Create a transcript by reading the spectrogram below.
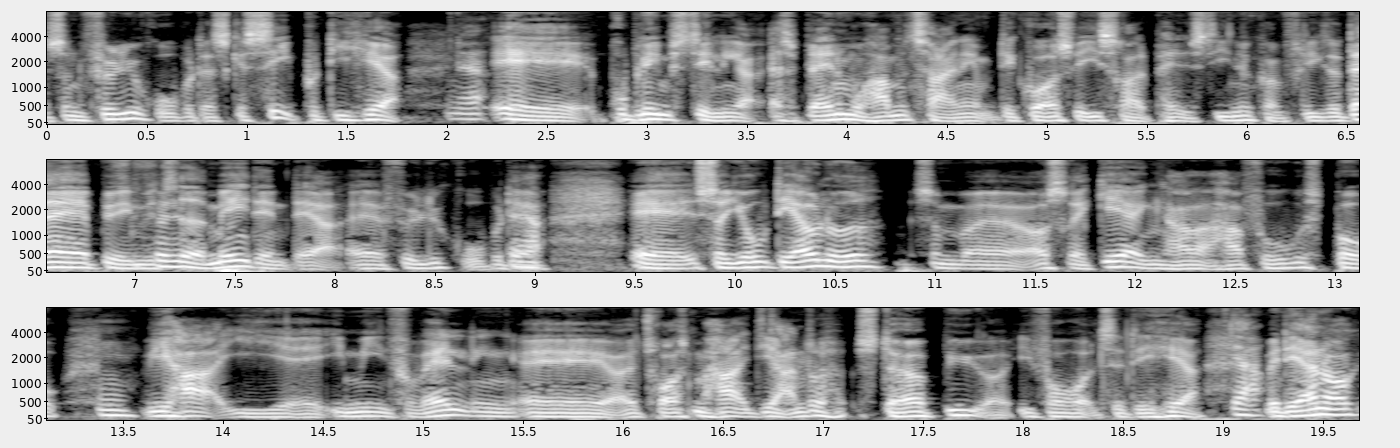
sådan en følgegruppe, der skal se på de her ja. uh, problemstillinger, altså blandt andet Mohammed-tegninger, det kunne også være Israel-Palæstina-konflikter. Der er jeg blevet inviteret med i den der uh, følgegruppe der. Ja. Uh, så jo, det er jo noget, som øh, også regeringen har, har fokus på. Mm. Vi har i, øh, i min forvaltning, øh, og jeg tror også, man har i de andre større byer i forhold til det her. Ja. Men det er nok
